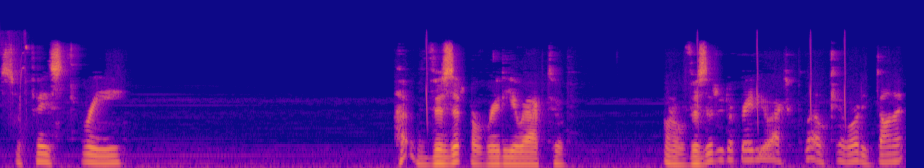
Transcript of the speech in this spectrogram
So phase three. Visit a radioactive. Oh no, visited a radioactive. Okay, I've already done it.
